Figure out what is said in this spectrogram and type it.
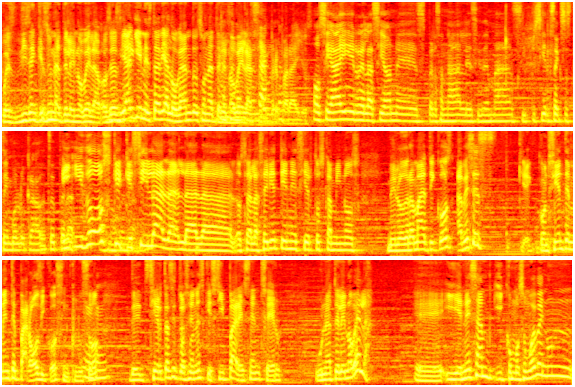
pues dicen que es una telenovela. O sea, si alguien está dialogando, es una telenovela siempre para ellos. O si hay relaciones personales y demás, y pues, si el sexo está involucrado, etcétera. Y, y dos, que, que sí la, la, la, la- o sea, la serie tiene ciertos caminos melodramáticos, a veces que conscientemente paródicos incluso, de ciertas situaciones que sí parecen ser una telenovela. Eh, y en esa y como se mueve en un,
